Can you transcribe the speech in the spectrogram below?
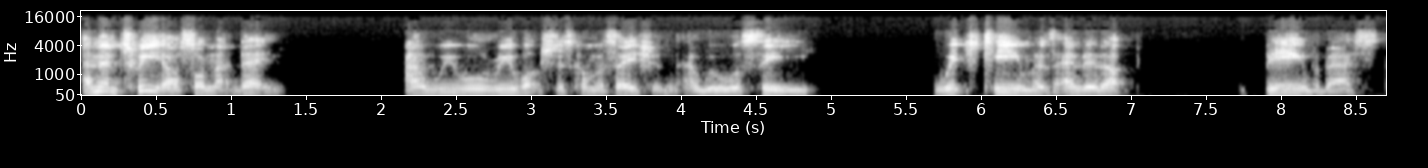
And then tweet us on that day. And we will rewatch this conversation and we will see which team has ended up being the best.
